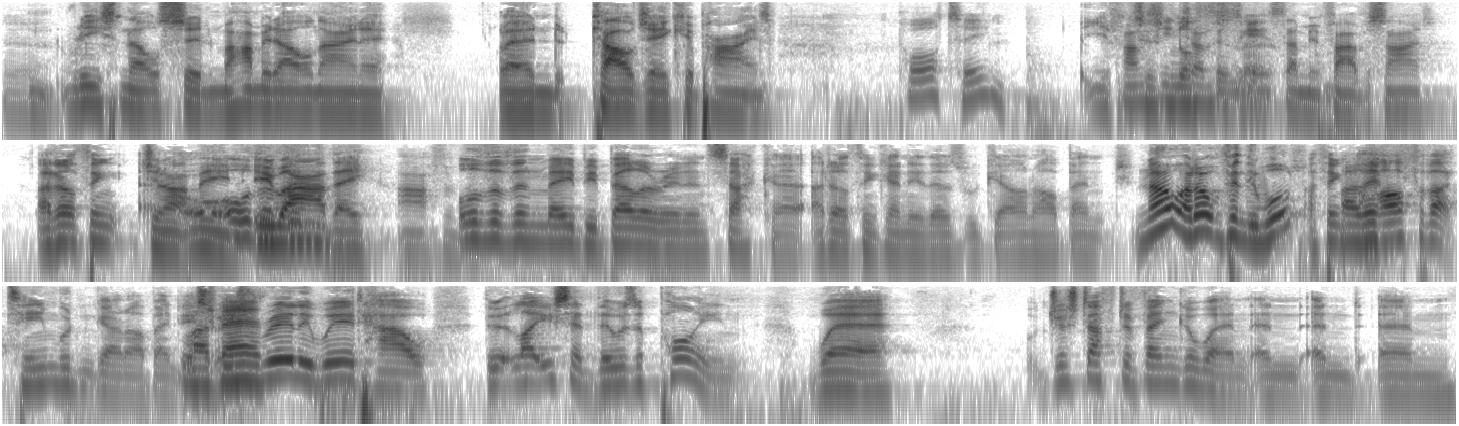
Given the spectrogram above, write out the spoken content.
Reiss Nelson, Mohamed Elneny, and Karl Jakob Hein. Poor team. You fancy nothing chances against them in five aside? I don't think. Do you know what I mean? Who than- are they? Half of them. Other than maybe Bellerin and Saka, I don't think any of those would get on our bench. No, I don't think they would. I think Well, they've- half of that team wouldn't get on our bench. Well, It's, they're- it's really weird how, th- like you said, there was a point where just after Wenger went and and um,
